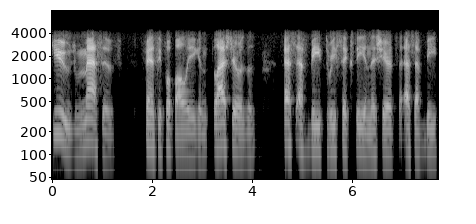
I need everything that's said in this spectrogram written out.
huge, massive fantasy football league, and last year was the SFB 360, and this year it's the SFB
